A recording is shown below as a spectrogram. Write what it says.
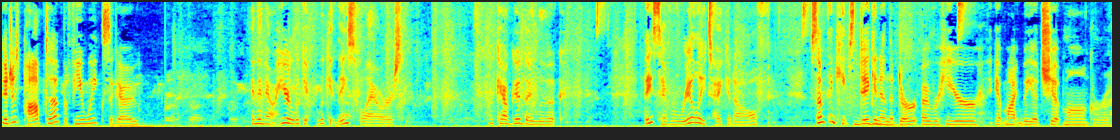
It just popped up a few weeks ago. And then out here, look at look at these flowers. Look how good they look. These have really taken off. Something keeps digging in the dirt over here. It might be a chipmunk or a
